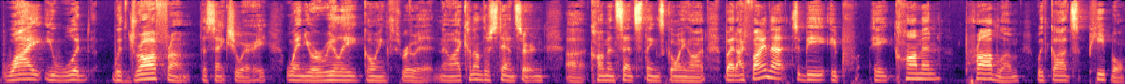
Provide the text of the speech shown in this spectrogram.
why you would withdraw from the sanctuary when you're really going through it. Now, I can understand certain uh, common sense things going on, but I find that to be a, a common problem with God's people.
